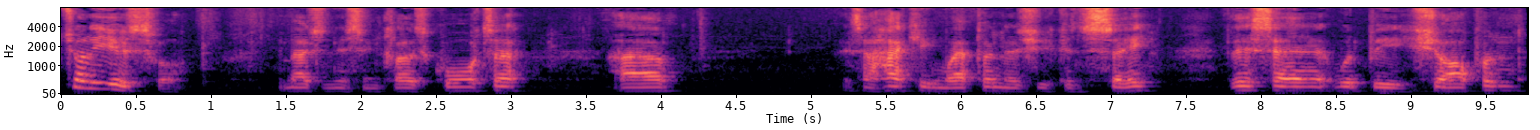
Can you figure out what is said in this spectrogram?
jolly useful. Imagine this in close quarter. Um, it's a hacking weapon as you can see. This end would be sharpened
